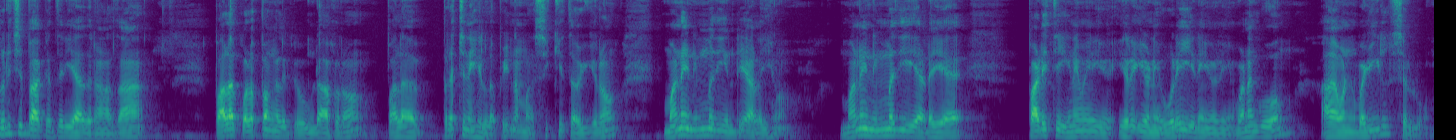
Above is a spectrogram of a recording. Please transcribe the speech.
பிரித்து பார்க்க தெரியாதனால தான் பல குழப்பங்களுக்கு உண்டாகிறோம். பல பிரச்சனைகளில் போய் நம்ம சிக்கி தவிக்கிறோம். மன நிம்மதியின்றி அலைகிறோம். மன நிம்மதியை அடைய படைத்த இணைவை இறைவனை ஒரே இறைவனை வணங்குவோம். அவன் வழியில் செல்வோம்.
